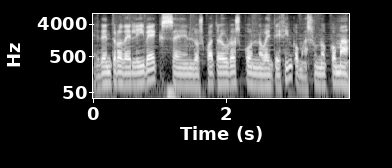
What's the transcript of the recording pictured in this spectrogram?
eh, dentro del IBEX en los 4 euros con 95 más 1,5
